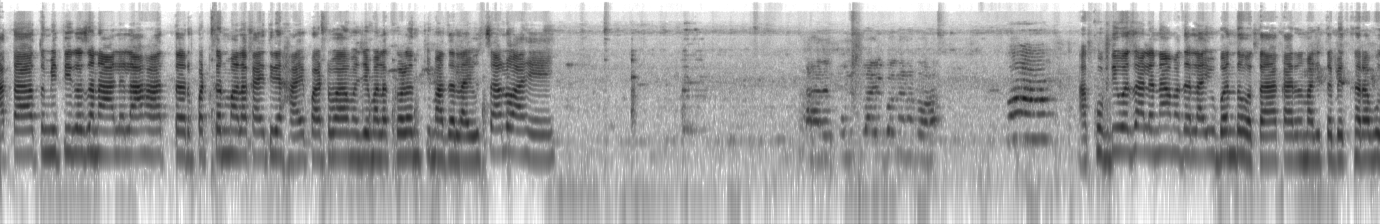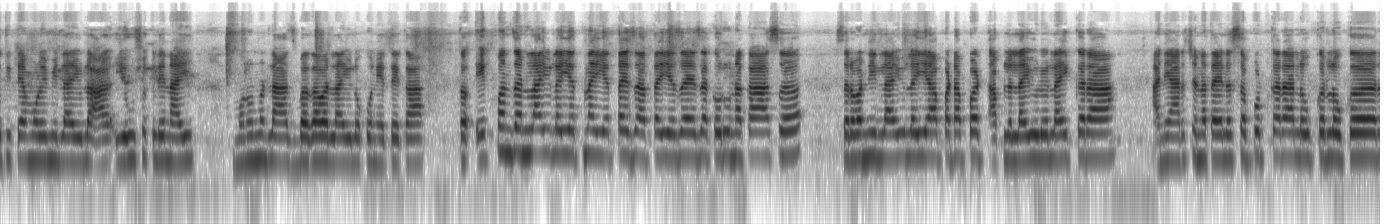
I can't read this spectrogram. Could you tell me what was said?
आता तुम्ही तिघ जण आलेला आहात तर पटकन मला काहीतरी हाय पाठवा. म्हणजे मला कळन की माझा लाईव्ह चालू आहे. हा. खूप दिवस झाला ना माझा लाईव्ह बंद होता कारण माझी तब्येत खराब होती त्यामुळे मी लाईव्हला येऊ शकले नाही. म्हणून म्हटलं आज बघावं लाईव्हला कोण येते का? तर एक पण जण लाईव्हला येत नाही येताय जाता ये जा जा करू नका असं. सर्वांनी लाईव्हला या पटापट. आपला लाईव्ह व्हिडिओ लाईक करा आणि अर्चना ताईला सपोर्ट करा लवकर लवकर.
